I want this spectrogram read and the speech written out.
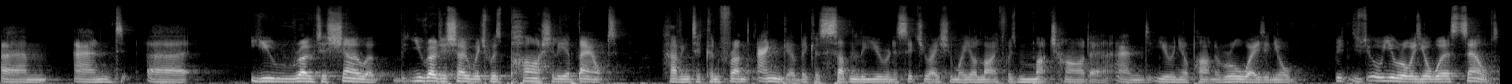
um, and uh, you wrote a show. You wrote a show which was partially about having to confront anger because suddenly you were in a situation where your life was much harder, and you and your partner were always in your you were always your worst selves.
